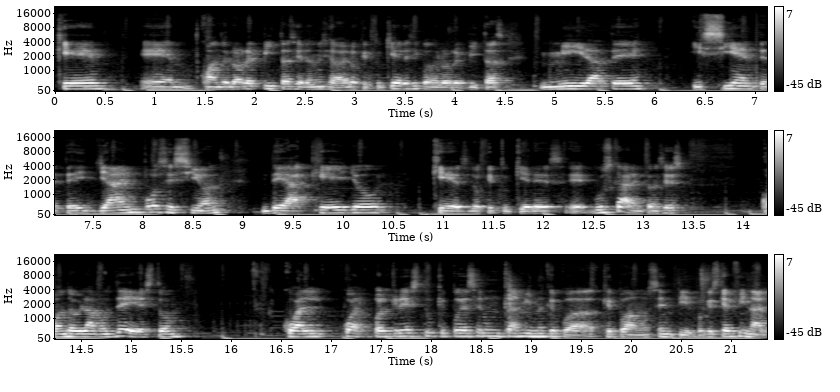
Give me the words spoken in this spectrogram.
que em, cuando lo repitas, el enunciado de lo que tú quieres y cuando lo repitas, mírate y siéntete ya en posesión de aquello que es lo que tú quieres eh, buscar. Entonces, cuando hablamos de esto, ¿cuál, cuál, cuál crees tú que puede ser un camino que, pueda, que podamos sentir? Porque es que al final,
